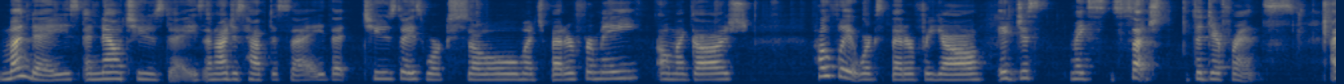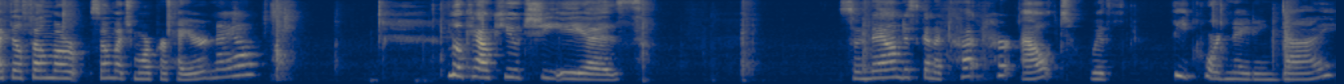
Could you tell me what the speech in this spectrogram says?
Mondays and now Tuesdays. And I just have to say that Tuesdays work so much better for me. Oh my gosh. Hopefully it works better for y'all. It just makes such the difference. I feel so more so much more prepared now. Look how cute she is. So now I'm just going to cut her out with the coordinating die.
